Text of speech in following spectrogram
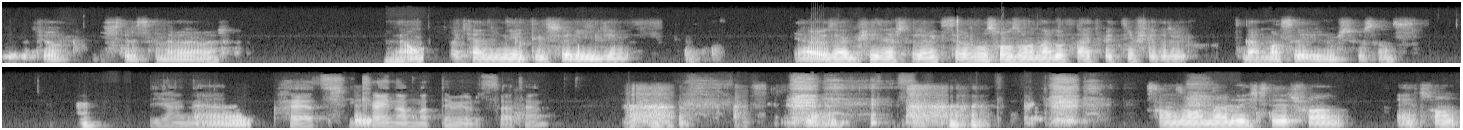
yürütüyor işleri seninle beraber. Yani onun da kendimle ilgili söyleyebileceğim ya özel bir şeyler söylemek istiyorum ama son zamanlarda takip ettiğim şeyleri ben bahsedebilirim istiyorsanız. Yani Ee, hayat hikayeni anlat demiyoruz zaten. yani son zamanlarda işte şu an en son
